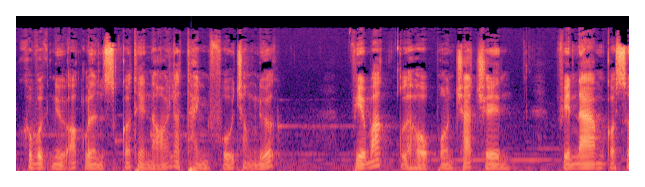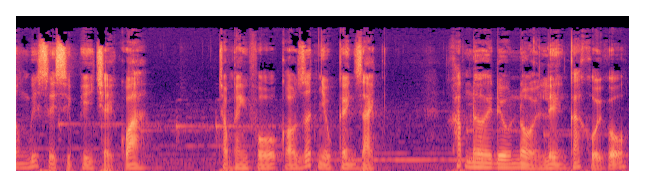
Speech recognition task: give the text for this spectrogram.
Khu vực New Orleans có thể nói là thành phố trong nước. Phía bắc là hồ Pontchartrain, phía nam có sông Mississippi chảy qua. Trong thành phố có rất nhiều kênh rạch, khắp nơi đều nổi lên các khối gỗ.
